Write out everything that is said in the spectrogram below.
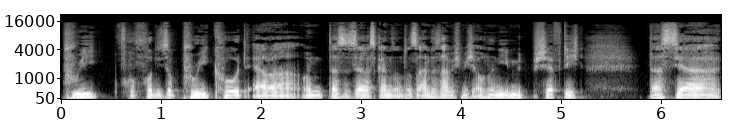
Pre, vor, vor dieser Pre-Code-Ära. Und das ist ja was ganz Interessantes, habe ich mich auch noch nie mit beschäftigt, dass ja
